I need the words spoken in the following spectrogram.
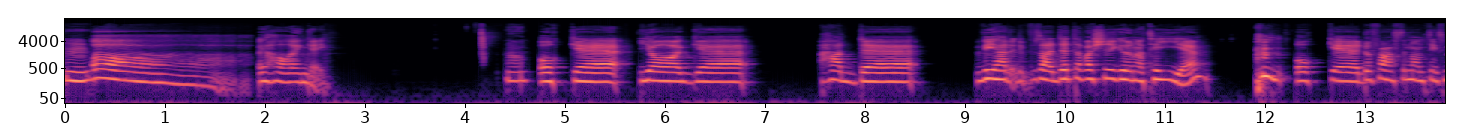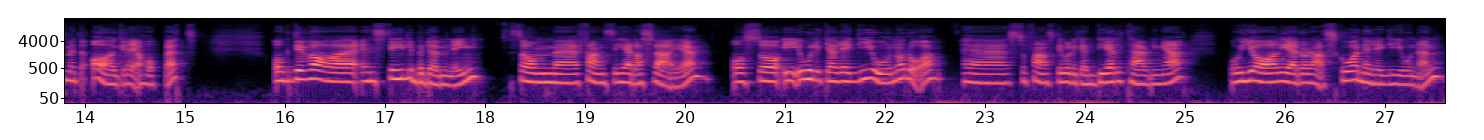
Mm. Åh, jag har en grej. Ja. Och eh, jag eh, hade, vi hade, så här, detta var 2010 och eh, då fanns det någonting som hette Agria-hoppet. Och det var en stilbedömning som eh, fanns i hela Sverige. Och så i olika regioner då eh, så fanns det olika deltävlingar. Och jag red då den här Skåneregionen.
